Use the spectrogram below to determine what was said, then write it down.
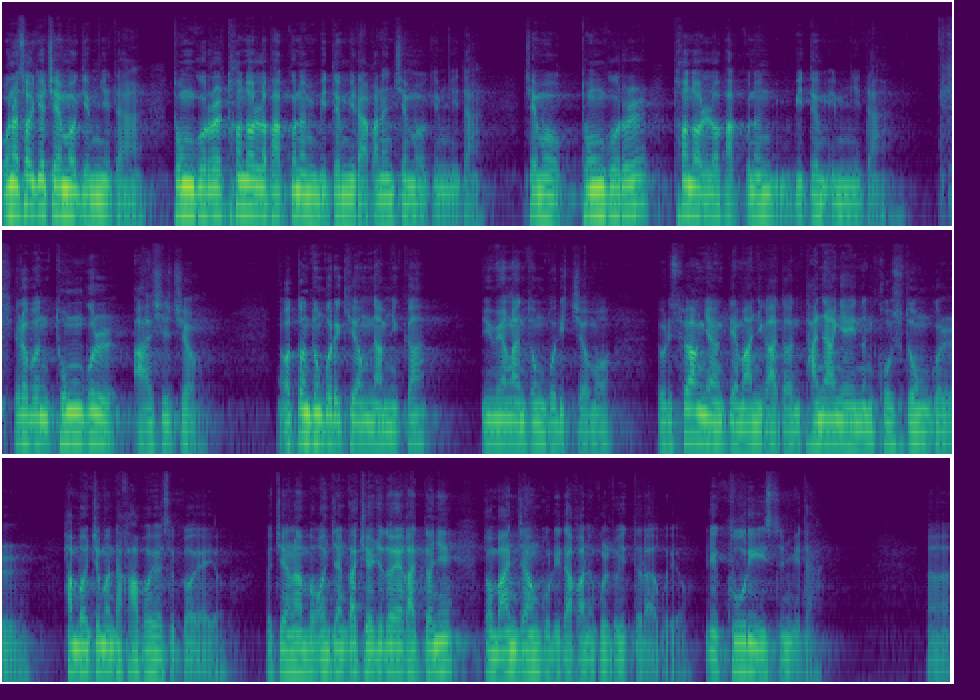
오늘 설교 제목입니다. 동굴을 터널로 바꾸는 믿음이라고 하는 제목입니다. 제목 동굴을 터널로 바꾸는 믿음입니다. 여러분 동굴 아시죠? 어떤 동굴이 기억납니까? 유명한 동굴 있죠. 뭐 우리 수학여행 때 많이 가던 단양에 있는 고수동굴 한 번쯤은 다 가보였을 거예요. 또 지난번 언젠가 제주도에 갔더니 또 만장굴이라고 하는 굴도 있더라고요. 이 굴이 있습니다. 어,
